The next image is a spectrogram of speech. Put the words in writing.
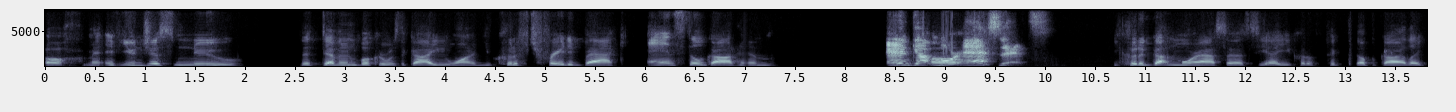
Oh man, if you just knew that Devin Booker was the guy you wanted, you could have traded back and still got him. And got oh. more Oh. assets. You could have gotten more assets. Yeah, you could have picked up a guy like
